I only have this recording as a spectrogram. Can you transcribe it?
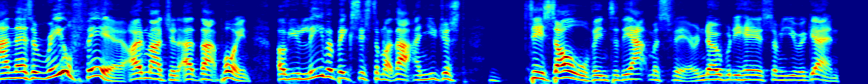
And there's a real fear, I imagine, at that point of you leave a big system like that and you just dissolve into the atmosphere and nobody hears from you again.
